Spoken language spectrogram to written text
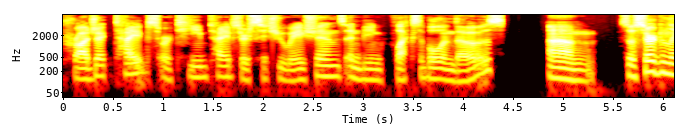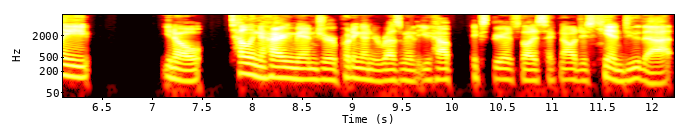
project types or team types or situations and being flexible in those. Um, so certainly, you know, telling a hiring manager, putting on your resume that you have experience with all these technologies can't do that.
